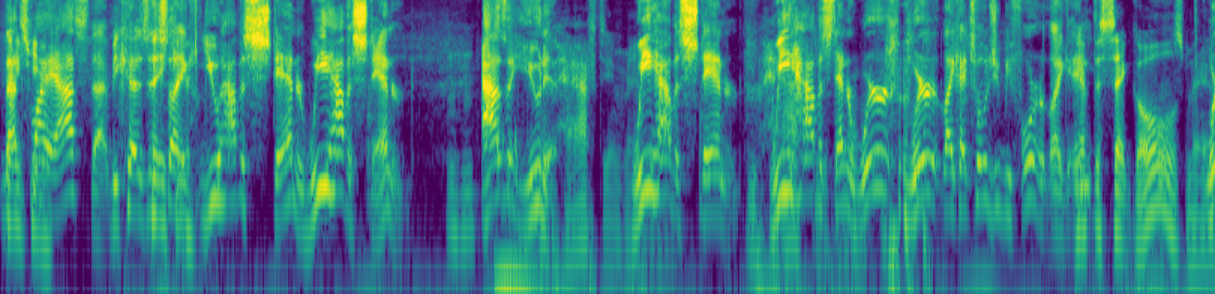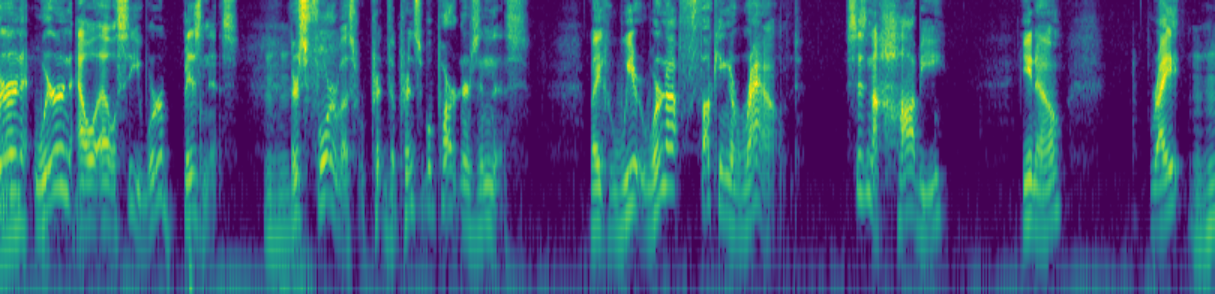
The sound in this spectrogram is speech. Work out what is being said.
that's thank why I asked that because it's Thank like you. have a standard. We have a standard Mm-hmm. as a You unit. have to, man. We have a standard. we have have to, a standard. We're we're like I told you before. Like You have to set goals, man. we're an we're an LLC. We're a business. Mm-hmm. There's four of us. We're pr- the principal partners in this. Like we're we're not fucking around. This isn't a hobby, you know, right? Mm-hmm.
